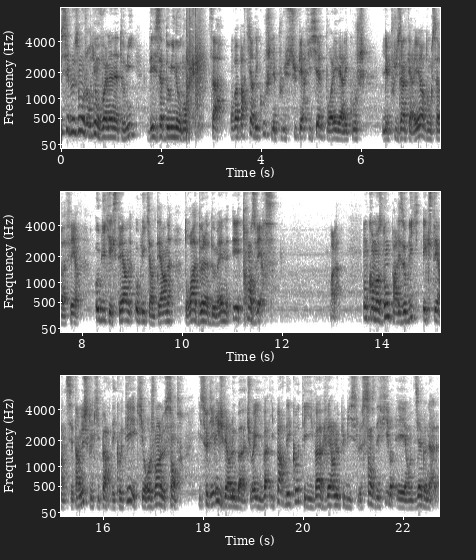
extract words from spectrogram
c'est Blouson, aujourd'hui on voit l'anatomie des abdominaux. Donc ça, on va partir des couches les plus superficielles pour aller vers les couches les plus intérieures. Donc ça va faire oblique externe, oblique interne, droit de l'abdomen et transverse. Voilà. On commence donc par les obliques externes. C'est un muscle qui part des côtés et qui rejoint le centre. Il se dirige vers le bas, tu vois, il, va, il part des côtes et il va vers le pubis. Le sens des fibres est en diagonale.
